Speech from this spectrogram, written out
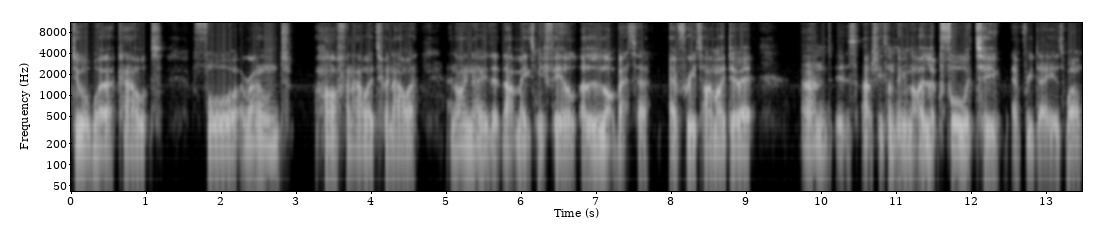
do a workout for around half an hour to an hour. And I know that that makes me feel a lot better every time I do it. And it's actually something that I look forward to every day as well.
